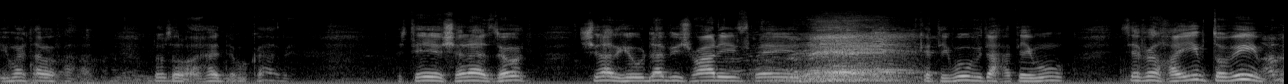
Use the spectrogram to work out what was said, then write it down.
אימת ופחד. לא זרוע אחת דמוקרטית. אז תהיה השנה הזאת שנת גאולה וישועה לישראל. כתבו ותחתמו ספר חיים טובים. אמן.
